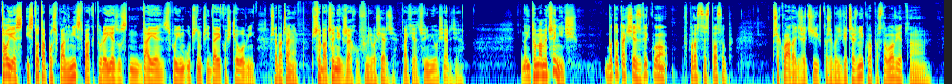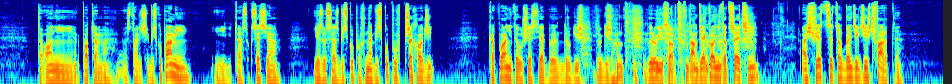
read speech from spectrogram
To jest istota posłannictwa, które Jezus daje swoim uczniom, czyli daje Kościołowi. Przebaczenie, Przebaczenie grzechów. miłosierdzie. Tak jest, czyli miłosierdzie. No i to mamy czynić. Bo to tak się zwykło w prosty sposób przekładać, że ci, którzy byli w wieczerniku, apostołowie, to, to oni potem stali się biskupami i ta sukcesja Jezusa z biskupów na biskupów przechodzi. Kapłani to już jest jakby drugi, drugi rząd. Drugi sort. Tam diakoni to trzeci, a świeccy to będzie gdzieś czwarty.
